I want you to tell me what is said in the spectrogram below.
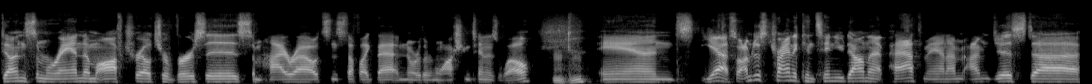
done some random off trail traverses, some high routes and stuff like that in northern Washington as well. Mhm. And yeah, so I'm just trying to continue down that path, man. I'm I'm just uh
